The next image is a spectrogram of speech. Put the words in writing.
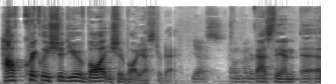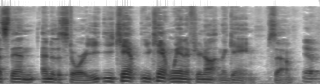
How quickly should you have bought? You should have bought yesterday. Yes, 100. That's the end. That's the end, end of the story. You, you can't you can't win if you're not in the game. So Yep.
